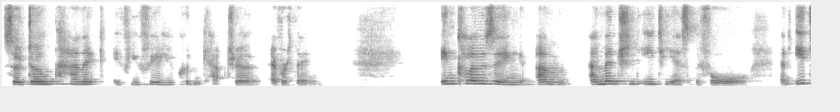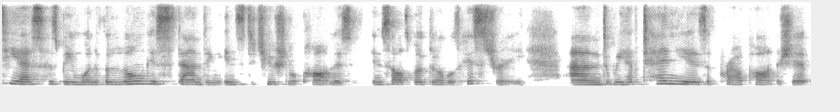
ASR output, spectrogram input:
So don't panic if you feel you couldn't capture everything. In closing, um, I mentioned ETS before, and ETS has been one of the longest standing institutional partners in Salzburg Global's history. And we have 10 years of proud partnership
